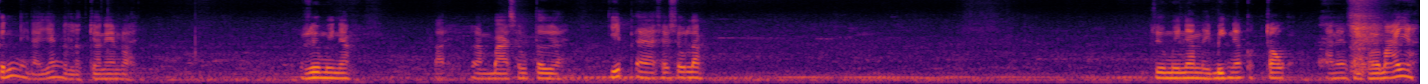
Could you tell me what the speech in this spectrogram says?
Kính thì đã dán định lực cho anh em rồi. Realme 5 Đây, RAM 364 rồi. Chip A665 Realme 5 thì pin nó cực trâu. Anh em xài thoải mái nha.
